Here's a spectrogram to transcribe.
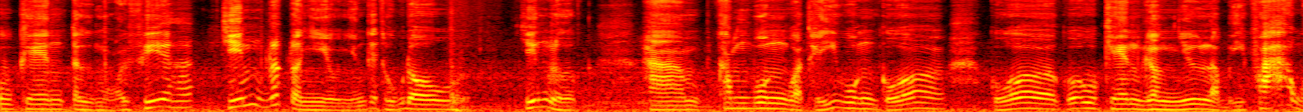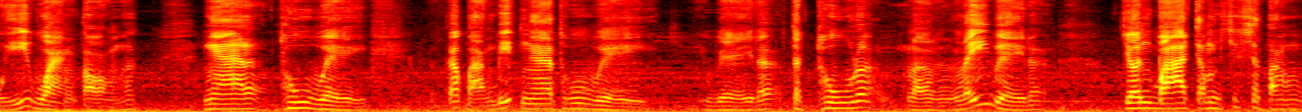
Ukraine từ mọi phía hết chiếm rất là nhiều những cái thủ đô chiến lược. Hà không quân và thủy quân của của của Ukraine gần như là bị phá hủy hoàn toàn hết. Nga thu về các bạn biết Nga thu về về đó, tịch thu đó, là lấy về đó. Trên 300 chiếc xe tăng.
